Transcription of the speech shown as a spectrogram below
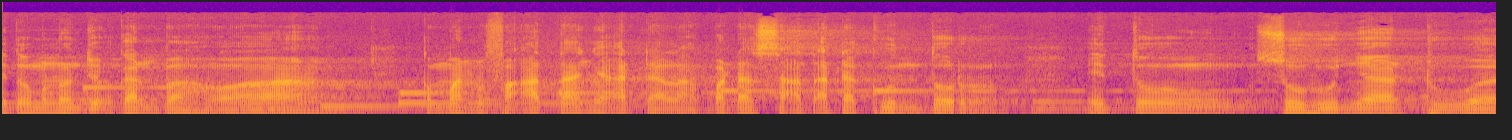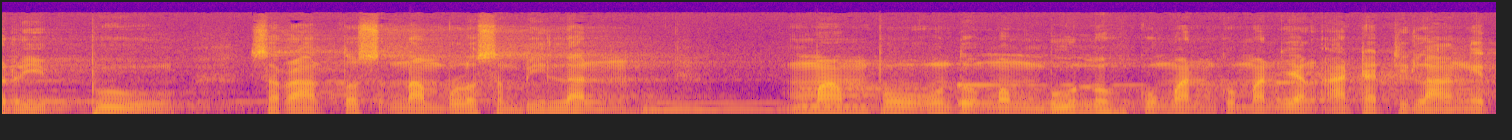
itu menunjukkan bahwa kemanfaatannya adalah pada saat ada guntur itu suhunya 2169 mampu untuk membunuh kuman-kuman yang ada di langit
